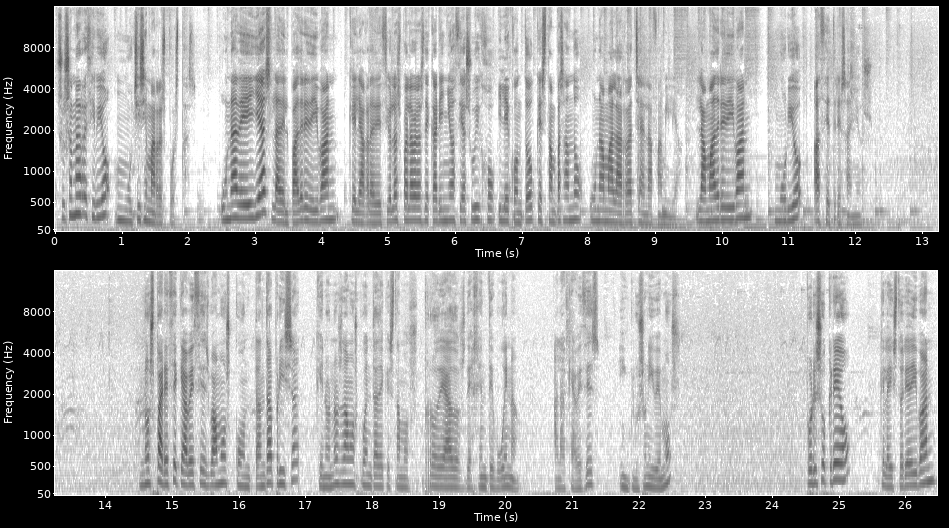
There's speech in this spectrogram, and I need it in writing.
Susana recibió muchísimas respuestas. Una de ellas, la del padre de Iván, que le agradeció las palabras de cariño hacia su hijo y le contó que están pasando una mala racha en la familia. La madre de Iván murió hace tres años. ¿No os parece que a veces vamos con tanta prisa que no nos damos cuenta de que estamos rodeados de gente buena, a la que a veces incluso ni vemos? Por eso creo que la historia de Iván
